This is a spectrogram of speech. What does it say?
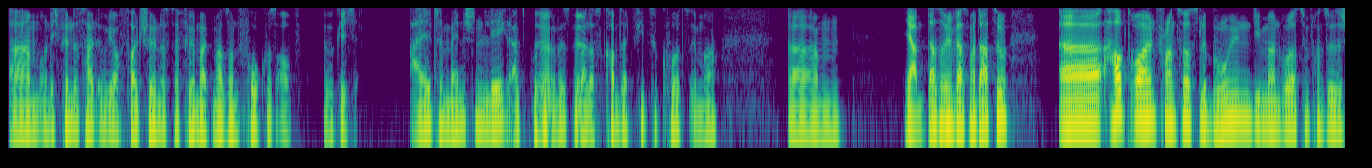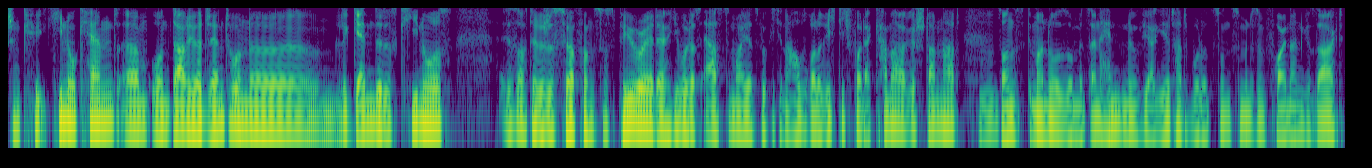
Ähm, und ich finde es halt irgendwie auch voll schön, dass der Film halt mal so einen Fokus auf wirklich alte Menschen legt als Protagonisten, weil das kommt halt viel zu kurz immer. Ähm, ja, das auf jeden Fall erstmal dazu. Äh, Hauptrollen François Lebrun, die man wohl aus dem französischen Ki Kino kennt, ähm, und Dario Argento, eine Legende des Kinos, ist auch der Regisseur von Suspiria, der hier wohl das erste Mal jetzt wirklich in der Hauptrolle richtig vor der Kamera gestanden hat. Hm. Sonst immer nur so mit seinen Händen irgendwie agiert hat, wurde uns zumindest im Vorhinein gesagt.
